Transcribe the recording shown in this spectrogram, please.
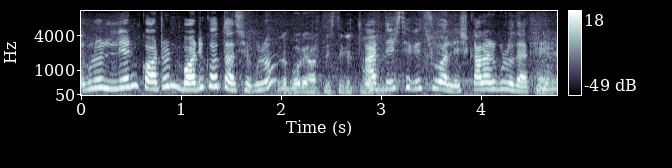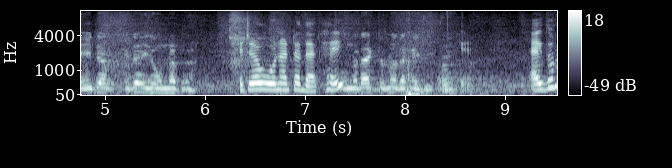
এগুলো লিলেন কটন বডি কত আছে এগুলো? আটত্রিশ থেকে চুয়াল্লিশ। কালারগুলো দেখাই। এইটা এটা ওড়নাটা। দেখাই। ওকে একদম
